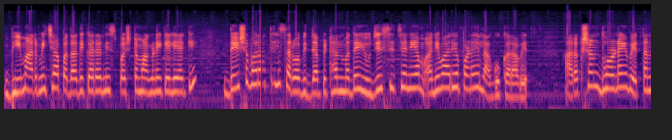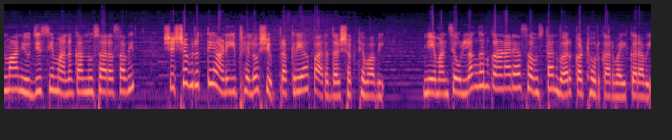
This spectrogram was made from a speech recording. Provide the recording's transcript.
भीम आर्मीच्या पदाधिकाऱ्यांनी स्पष्ट मागणी केली आहे की देशभरातील सर्व विद्यापीठांमध्ये युजीसीचे नियम अनिवार्यपणे लागू करावेत. आरक्षण धोरणे वेतनमान युजीसी मानकांनुसार असावीत. शिष्यवृत्ती आणि फेलोशिप प्रक्रिया पारदर्शक ठेवावी. नियमांचे उल्लंघन करणाऱ्या संस्थांवर कठोर कारवाई करावी.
